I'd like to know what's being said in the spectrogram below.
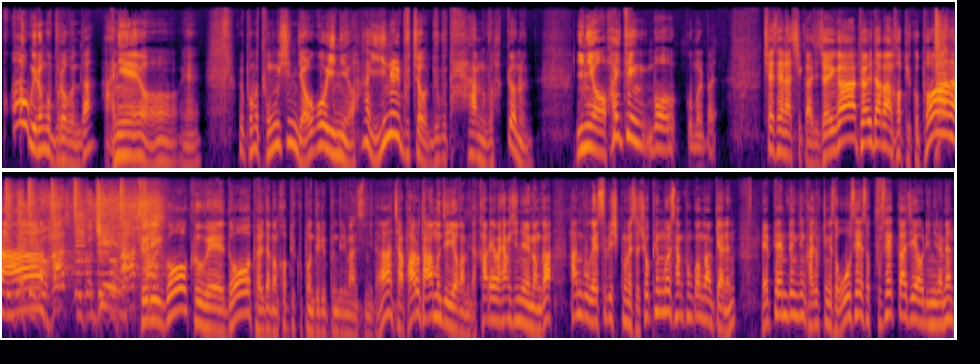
꼭 이런 거 물어본다? 아니에요. 예. 그리고 보면 동신여고인이요. 항상 인을 붙여. 누구 다그 학교는. 인이요. 화이팅! 뭐, 꿈을 봐. 최세나 씨까지 저희가 별다방 커피 쿠폰 아, 드리고 그 외에도 별다방 커피 쿠폰 드릴 분들이 많습니다. 자, 바로 다음 문제 이어갑니다. 카레와 향신료의 명가 한국 SB식품에서 쇼핑몰 상품권과 함께하는 FM 등진 가족 중에서 5세에서 9세까지의 어린이라면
